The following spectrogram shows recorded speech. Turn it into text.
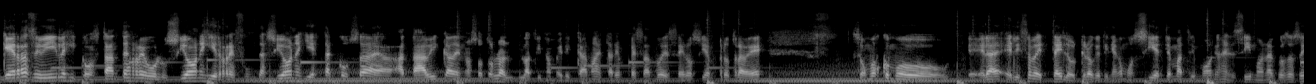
guerras civiles y constantes revoluciones y refundaciones y esta cosa atávica de nosotros los latinoamericanos estar empezando de cero siempre otra vez. Somos como, era Elizabeth Taylor, creo que tenía como siete matrimonios encima, una cosa así.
